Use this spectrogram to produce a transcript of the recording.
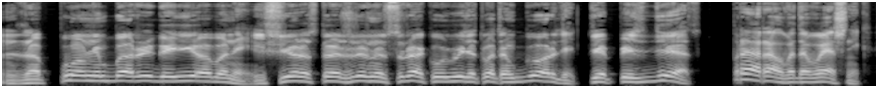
«Запомни, барыга ебаный, еще раз твою жирную сраку увидят в этом городе, тебе пиздец!» Проорал ВДВшник.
